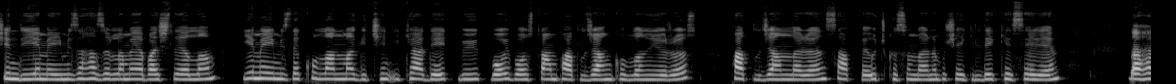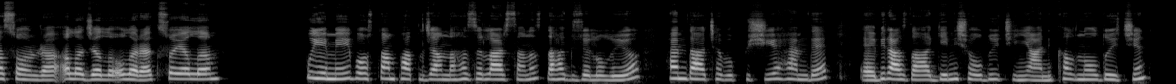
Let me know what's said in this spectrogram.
Şimdi yemeğimizi hazırlamaya başlayalım. Yemeğimizde kullanmak için 2 adet büyük boy bostan patlıcan kullanıyoruz. Patlıcanların sap ve uç kısımlarını bu şekilde keselim. Daha sonra alacalı olarak soyalım. Bu yemeği bostan patlıcanla hazırlarsanız daha güzel oluyor. Hem daha çabuk pişiyor hem de e, biraz daha geniş olduğu için yani kalın olduğu için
